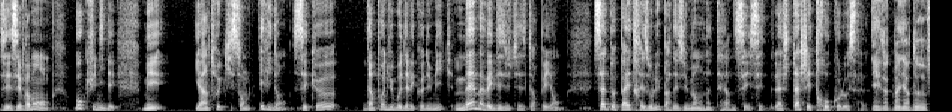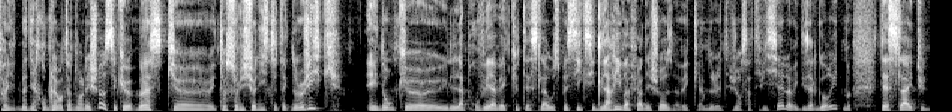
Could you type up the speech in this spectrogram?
C'est vraiment aucune idée. Mais il y a un truc qui semble évident, c'est que d'un point de vue modèle économique, même avec des utilisateurs payants, ça ne peut pas être résolu par des humains en interne. C'est, la tâche est trop colossale. Il y a une autre manière, de, une manière complémentaire de voir les choses, c'est que Musk euh, est un solutionniste technologique. Et donc, euh, il l'a prouvé avec Tesla ou SpaceX, il arrive à faire des choses avec de l'intelligence artificielle, avec des algorithmes. Tesla est une.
